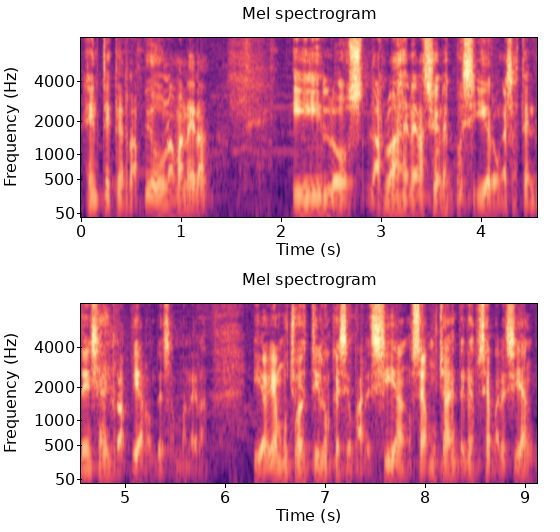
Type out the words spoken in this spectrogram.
Gente que rapeó de una manera y los, las nuevas generaciones pues siguieron esas tendencias y rapearon de esa manera. Y había muchos estilos que se parecían, o sea, mucha gente que se parecían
